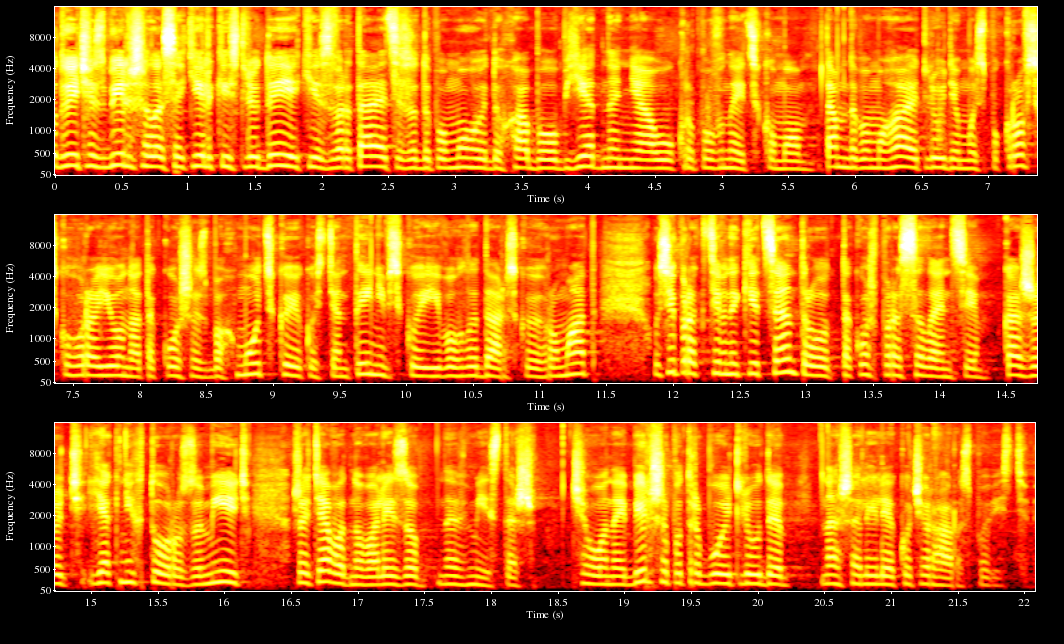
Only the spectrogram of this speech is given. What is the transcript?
Удвічі збільшилася кількість людей, які звертаються за допомогою до хабу об'єднання у Кропивницькому. Там допомагають людям із Покровського району, а також із Бахмутської, Костянтинівської і Вогледарської громад. Усі працівники центру також переселенці. кажуть, як ніхто розуміють, життя в одну валізу не вмістиш. Чого найбільше потребують люди, наша Лілія Кочерга розповість.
